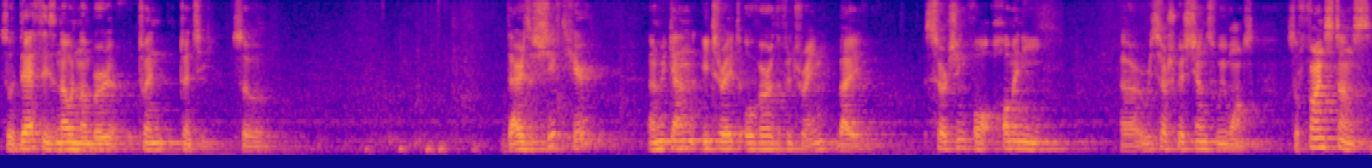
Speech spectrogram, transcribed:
So death is now number 20. So there is a shift here, and we can iterate over the filtering by searching for how many uh, research questions we want. So for instance,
